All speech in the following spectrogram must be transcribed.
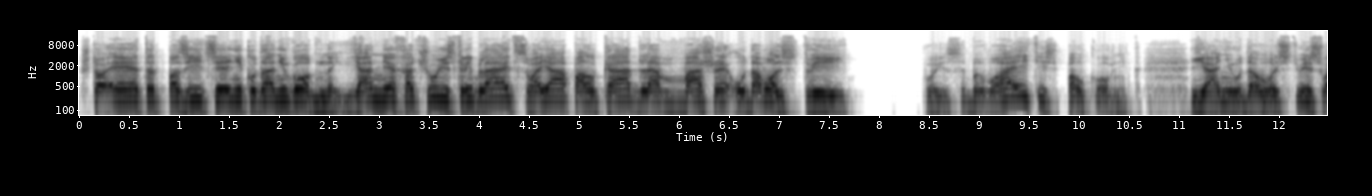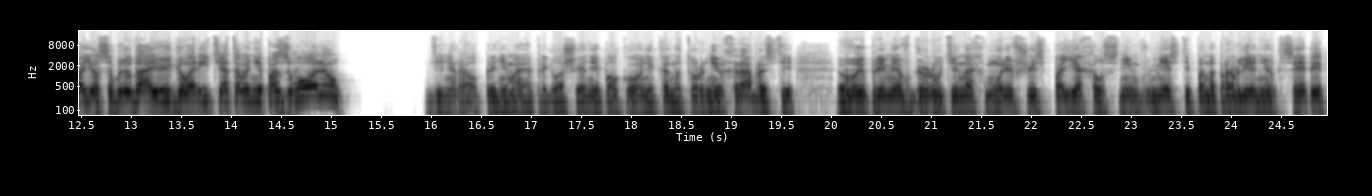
что этот позиция никуда не годный. Я не хочу истреблять своя полка для ваше удовольствий». «Вы забываетесь, полковник. Я не удовольствие свое соблюдаю и говорить этого не позволю». Генерал, принимая приглашение полковника на турнир храбрости, выпрямив грудь и нахмурившись, поехал с ним вместе по направлению к цепи,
